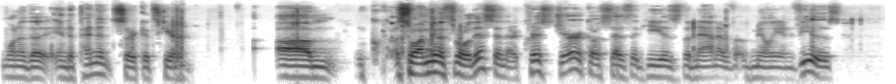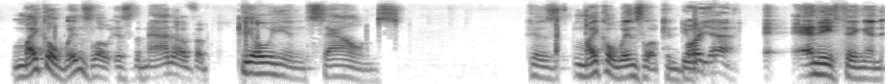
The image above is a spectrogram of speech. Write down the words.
one of the independent circuits here. Um, so I'm going to throw this in there. Chris Jericho says that he is the man of a million views. Michael Winslow is the man of a billion sounds because Michael Winslow can do Oh yeah, anything and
